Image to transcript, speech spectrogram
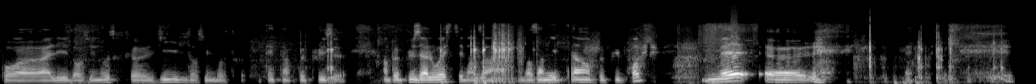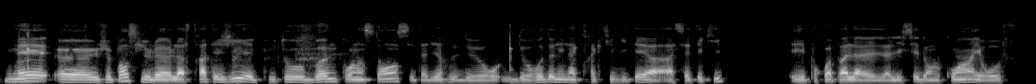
pour aller dans une autre ville, dans une autre, peut-être un peu plus, un peu plus à l'ouest et dans un, dans un état un peu plus proche. Mais, mais euh, je pense que la, la stratégie est plutôt bonne pour l'instant, c'est-à-dire de, re- de redonner une attractivité à, à cette équipe et pourquoi pas la, la laisser dans le coin et re-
